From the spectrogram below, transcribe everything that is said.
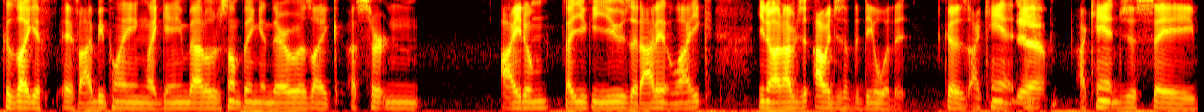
Because like if if I be playing like game battles or something, and there was like a certain item that you could use that I didn't like, you know, and I would just, I would just have to deal with it because I can't Yeah. I can't just say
